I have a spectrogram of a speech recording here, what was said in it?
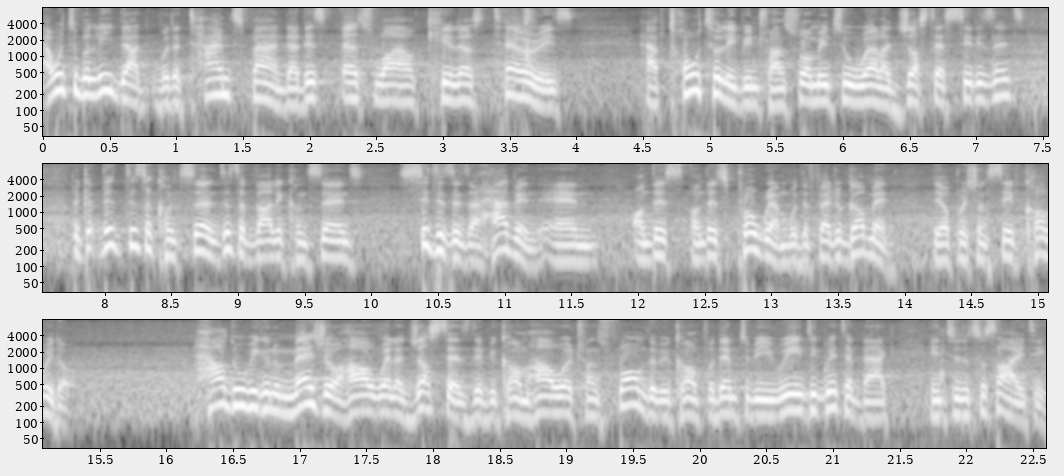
I want to believe that with the time span that these erstwhile killers, terrorists, have totally been transformed into well-adjusted citizens, because there's a concern, there's a valid concern citizens are having and on this, on this program with the federal government, the Operation Safe Corridor how do we going to measure how well adjusted they become, how well transformed they become for them to be reintegrated back into the society?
